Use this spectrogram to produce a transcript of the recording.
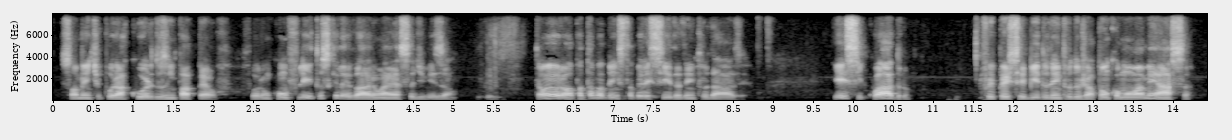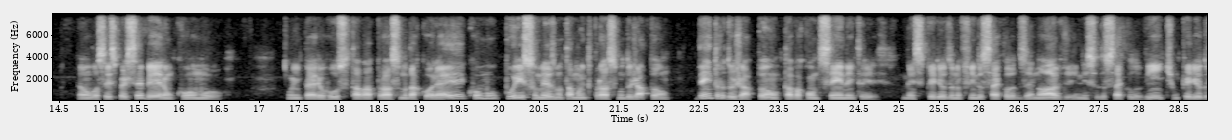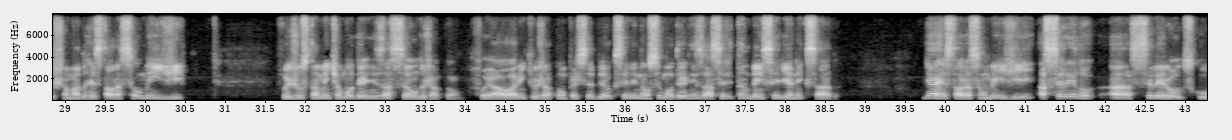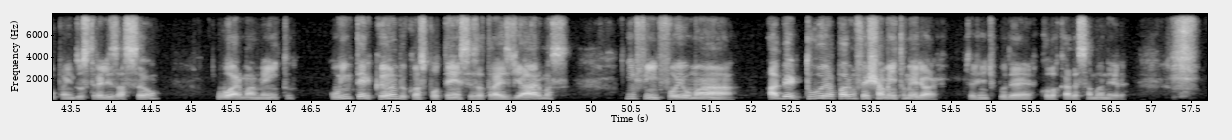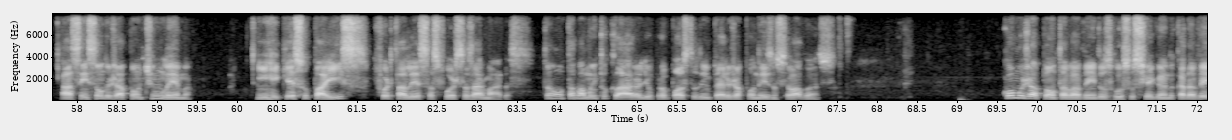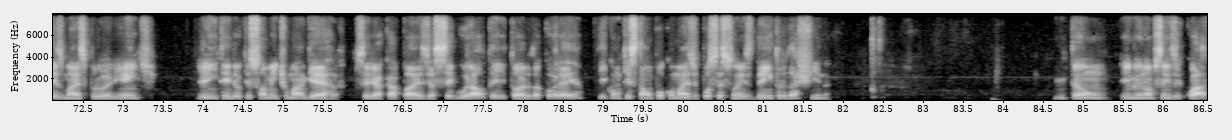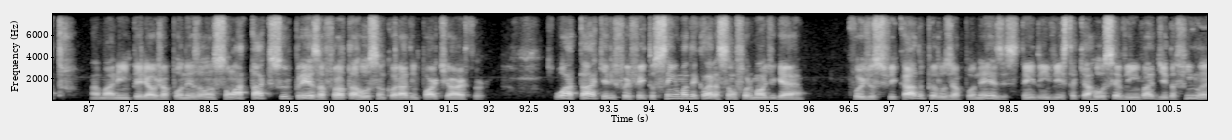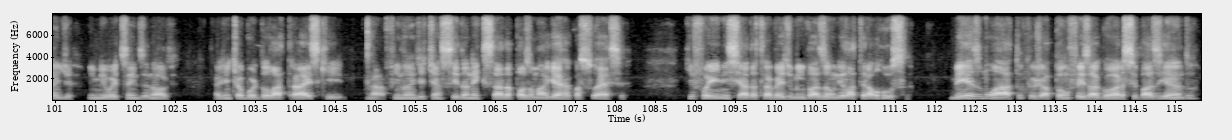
somente por acordos em papel. Foram conflitos que levaram a essa divisão. Então a Europa estava bem estabelecida dentro da Ásia. Esse quadro foi percebido dentro do Japão como uma ameaça. Então vocês perceberam como o Império Russo estava próximo da Coreia e como por isso mesmo está muito próximo do Japão. Dentro do Japão estava acontecendo entre nesse período no fim do século XIX, início do século XX, um período chamado Restauração Meiji. Foi justamente a modernização do Japão. Foi a hora em que o Japão percebeu que se ele não se modernizasse, ele também seria anexado. E a restauração Meiji acelerou, acelerou desculpa, a industrialização, o armamento, o intercâmbio com as potências atrás de armas. Enfim, foi uma abertura para um fechamento melhor se a gente puder colocar dessa maneira. A ascensão do Japão tinha um lema: enriqueça o país, fortaleça as forças armadas. Então estava muito claro ali o propósito do Império Japonês no seu avanço. Como o Japão estava vendo os russos chegando cada vez mais para o Oriente, ele entendeu que somente uma guerra seria capaz de assegurar o território da Coreia e conquistar um pouco mais de possessões dentro da China. Então, em 1904, a Marinha Imperial Japonesa lançou um ataque surpresa à frota russa ancorada em Port Arthur. O ataque ele foi feito sem uma declaração formal de guerra. Foi justificado pelos japoneses, tendo em vista que a Rússia havia invadido a Finlândia em 1809. A gente abordou lá atrás que a Finlândia tinha sido anexada após uma guerra com a Suécia, que foi iniciada através de uma invasão unilateral russa, mesmo ato que o Japão fez agora se baseando,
